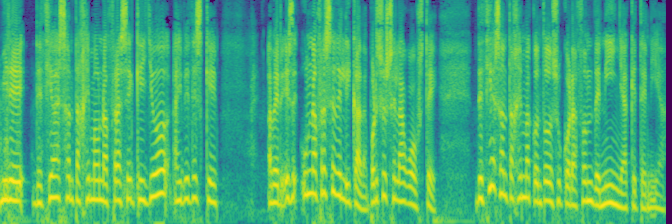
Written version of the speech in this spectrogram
Mire, decía Santa Gema una frase que yo hay veces que A ver, es una frase delicada, por eso se la hago a usted. Decía Santa Gema con todo su corazón de niña que tenía.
